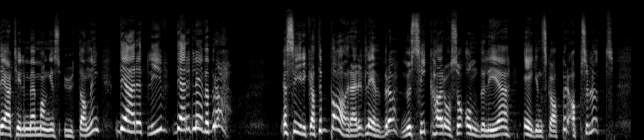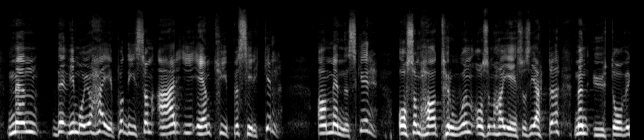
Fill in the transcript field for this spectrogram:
det er til og med manges utdanning. Det er et liv, det er et levebrød. Jeg sier ikke at det bare er et levebrød. Musikk har også åndelige egenskaper. Absolutt. Men det, vi må jo heie på de som er i en type sirkel av mennesker, og som har troen og som har Jesus i hjertet, men utover,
